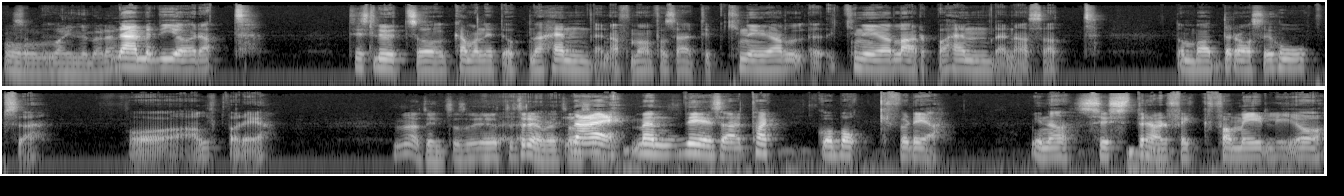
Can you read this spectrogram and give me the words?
Och Så- vad innebär det? Nej men det gör att till slut så kan man inte öppna händerna för man får så här typ knöl, knölar på händerna så att de bara dras ihop sig. Och allt vad det är. Det lät inte så jättetrevligt. alltså. Nej, men det är så här, tack och bock för det. Mina systrar fick familj och...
